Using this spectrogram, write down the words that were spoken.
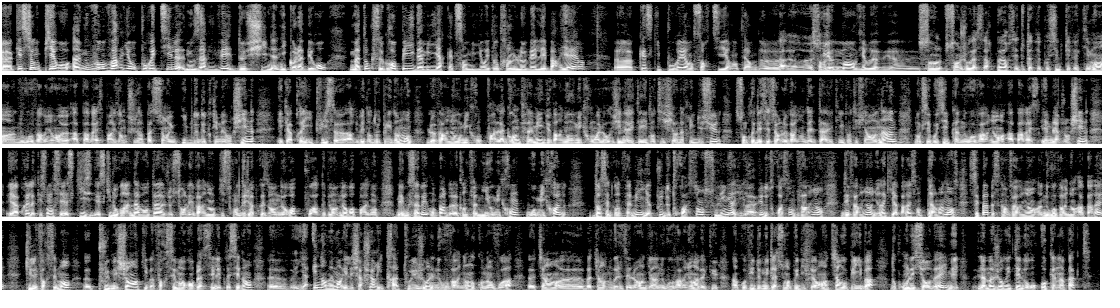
Euh, question de Pierrot. Un nouveau variant pourrait-il nous arriver de Chine? Nicolas Béraud, maintenant que ce grand pays d'un milliard 400 millions est en train de lever les barrières, euh, qu'est-ce qui pourrait en sortir en termes de Bah, euh, sans, euh, sans- sans jouer à se faire peur, c'est tout à fait possible qu'effectivement un nouveau variant apparaisse, par exemple, chez un patient im- immunodéprimé en Chine, et qu'après il puisse arriver dans d'autres pays dans le monde. Le variant Omicron, enfin la grande famille du variant Omicron, à l'origine a été identifiée en Afrique du Sud. Son prédécesseur, le variant Delta, a été identifié en Inde. Donc c'est possible qu'un nouveau variant apparaisse, émerge en Chine. Et après, la question, c'est est-ce qu'il aura un avantage sur les variants qui seront déjà présents en Europe pour arriver en Europe, par exemple? Mais vous savez, on parle de la grande famille Omicron ou Omicron. Dans cette grande famille, il y a plus de 300 soulignages, il y a Ah ouais. plus de 300 variants. Des variants, il y en a qui apparaissent en permanence. C'est pas parce qu'un variant, un nouveau variant apparaît qu'il est forcément euh, plus méchant, qu'il va forcément remplacer les précédents. Euh, il y a énormément et les chercheurs, ils traquent tous les jours les nouveaux variants. Donc on en voit, euh, tiens, bah tiens, en Nouvelle-Zélande, il y a un nouveau variant avec un profil de mutation un peu différent. Tiens, aux Pays-Bas. Donc on les surveille, mais la majorité n'auront aucun impact.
